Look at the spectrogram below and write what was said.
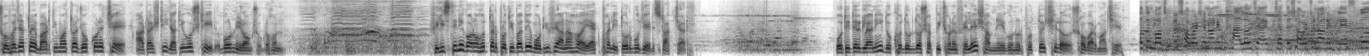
শোভাযাত্রায় বাড়তি মাত্রা যোগ করেছে আঠাশটি জাতিগোষ্ঠীর বর্ণির অংশগ্রহণ। ফিলিস্তিনি গণহত্যার প্রতিবাদে মোটিফে আনা হয় এক ফালি তরমুজের স্ট্রাকচার। অতীতের গ্লানি দুঃখ দুর্দশা পিছনে ফেলে সামনে এগোনোর প্রত্যয় ছিল সবার মাঝে। নতুন বছরটা সবার জন্য অনেক ভালো যাক যাতে সবার জন্য অনেক ব্লেসফুল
